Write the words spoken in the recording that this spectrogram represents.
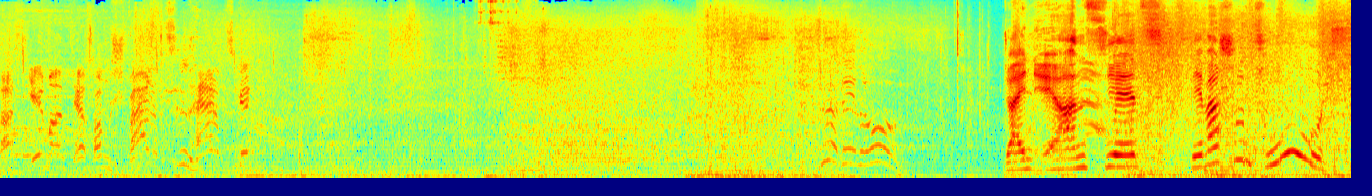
was jemand, der vom schwarzen Herz ge... Für den Ruhm! Dein Ernst jetzt? Der war schon tot.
